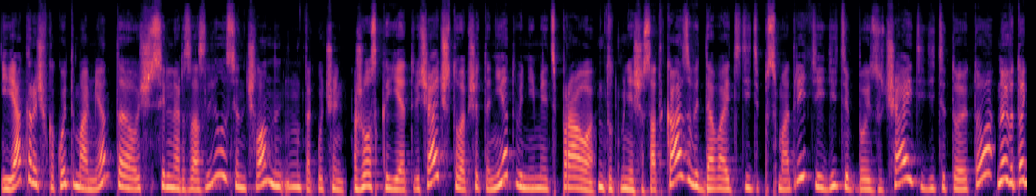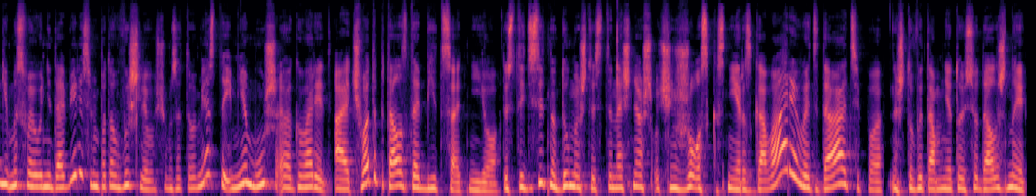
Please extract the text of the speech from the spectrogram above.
И я, короче, в какой-то момент э, очень сильно разозлилась и начала, ну, так очень жестко ей отвечать, что вообще-то нет, вы не имеете права ну, тут мне сейчас отказывать, давайте идите посмотрите, идите поизучайте, идите то и то. Ну и в итоге мы своего не добились, мы потом вышли, в общем, из этого места, и мне муж э, говорит, а чего ты пыталась добиться от нее? То есть ты действительно думаешь, что если ты начнешь очень жестко с ней разговаривать, да, типа, что вы там мне то все должны,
